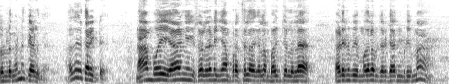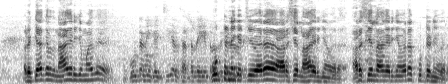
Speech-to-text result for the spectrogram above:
சொல்லுங்கன்னு கேளுங்க. அது கரெக்டு நான் போய் ஏன் நீங்கள் சொல்லலை? நீங்கள் ஏன் ப்ரெஸ்ஸில் அதுக்கெல்லாம் பதில் சொல்லலை? அப்படின்னு போய் முதலமைச்சர் கேட்க முடியுமா? அப்படி கேட்கறது நாகரிகமா அது? கூட்டணி கட்சி சட்டத்தை கூட்டணி கட்சி வேற அரசியல் நாகரிகம் வேற. அரசியல் நாகரிகம் வேற கூட்டணி வேற.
